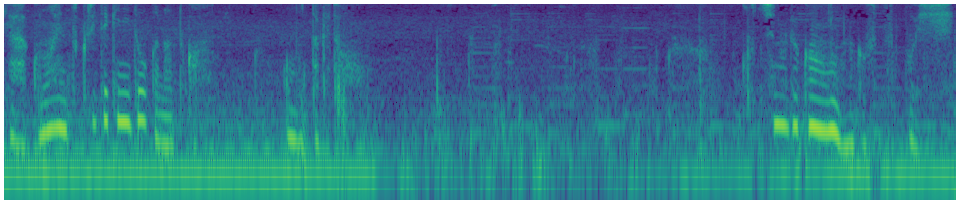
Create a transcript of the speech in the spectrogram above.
いやこの辺作り的にどうかなとか。思ったけど。こっちの旅館はもうなんか普通っぽいし。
